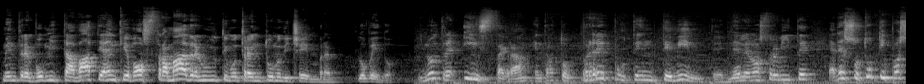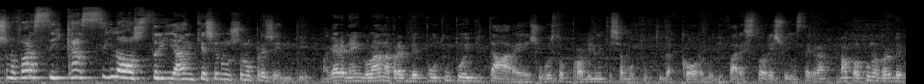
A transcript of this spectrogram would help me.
mentre vomitavate anche voi vostra madre l'ultimo 31 dicembre. Lo vedo. Inoltre Instagram è entrato prepotentemente nelle nostre vite e adesso tutti possono farsi i cazzi nostri anche se non sono presenti. Magari Nengolan avrebbe potuto evitare, e su questo probabilmente siamo tutti d'accordo, di fare storie su Instagram, ma qualcuno avrebbe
